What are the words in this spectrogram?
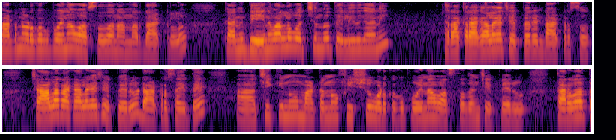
మటన్ ఉడకకపోయినా వస్తుందని అన్నారు డాక్టర్లు. కానీ దేనివల్ల వచ్చిందో తెలియదు కానీ రకరకాలుగా చెప్పారండి డాక్టర్స్. చాలా రకాలుగా చెప్పారు డాక్టర్స్ అయితే. చికెను మటను ఫిష్ ఉడకకపోయినా వస్తుందని చెప్పారు. తర్వాత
